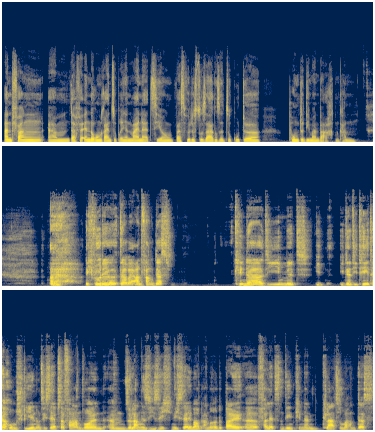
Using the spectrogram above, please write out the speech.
anfangen, ähm, da Veränderungen reinzubringen in meine Erziehung, was würdest du sagen, sind so gute Punkte, die man beachten kann? Ich würde dabei anfangen, dass Kinder, die mit Identität herumspielen und sich selbst erfahren wollen, ähm, solange sie sich nicht selber und andere dabei äh, verletzen, den Kindern klarzumachen, dass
